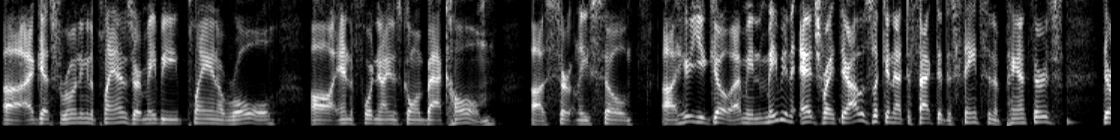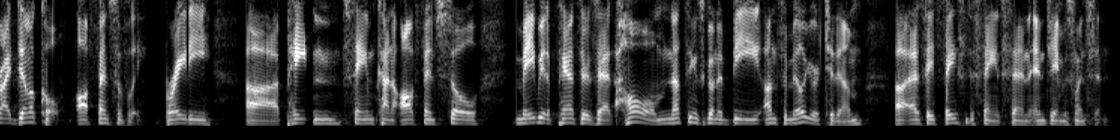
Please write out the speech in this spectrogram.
uh, I guess, ruining the plans, or maybe playing a role uh, in the 49ers going back home uh, certainly. So uh, here you go. I mean, maybe an edge right there. I was looking at the fact that the Saints and the Panthers, they're identical offensively. Brady, uh, Peyton, same kind of offense. So maybe the Panthers at home, nothing's going to be unfamiliar to them uh, as they face the Saints and, and Winston.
